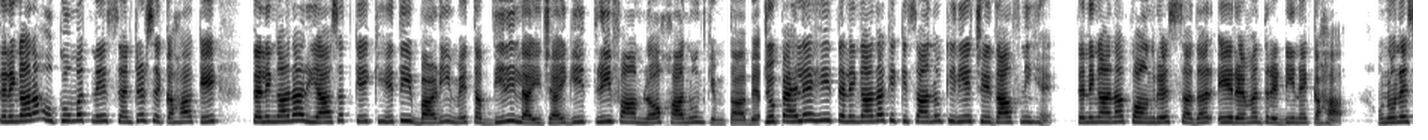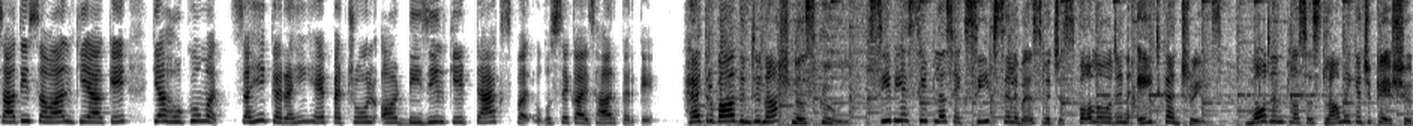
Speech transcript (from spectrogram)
तेलंगाना हुकूमत ने सेंटर से कहा कि तेलंगाना रियासत के खेती बाड़ी में तब्दीली लाई जाएगी थ्री फार्म लॉ कानून के मुताबिक, जो पहले ही तेलंगाना के किसानों के लिए चेतावनी है। तेलंगाना कांग्रेस सदर ए. रेवंत रेड्डी ने कहा उन्होंने साथ ही सवाल किया कि क्या हुकूमत सही कर रही है पेट्रोल और डीजल के टैक्स पर गुस्से का इजहार करके? Hyderabad International School C B S E plus exceed syllabus which is followed in eight countries modern plus Islamic education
